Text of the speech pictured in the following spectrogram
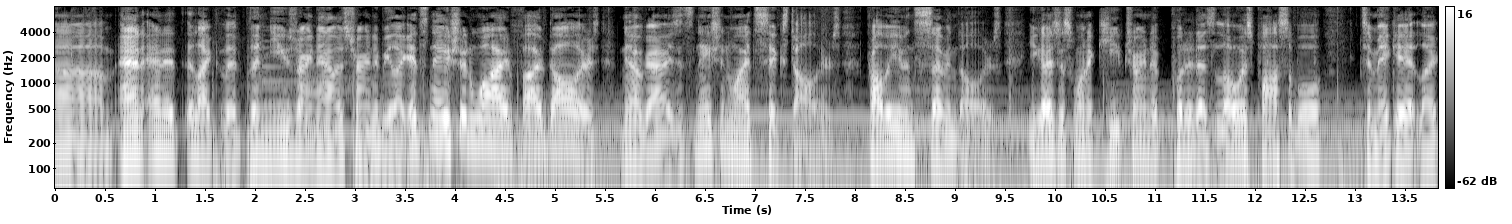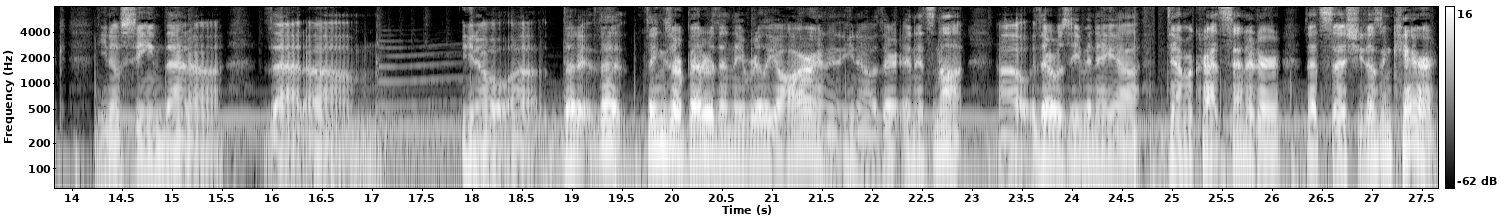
um and and it like the, the news right now is trying to be like it's nationwide five dollars no guys it's nationwide six dollars probably even seven dollars you guys just want to keep trying to put it as low as possible to make it like you know seem that uh that um you know uh, that that things are better than they really are, and you know there and it's not. Uh, there was even a uh, Democrat senator that says she doesn't care.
